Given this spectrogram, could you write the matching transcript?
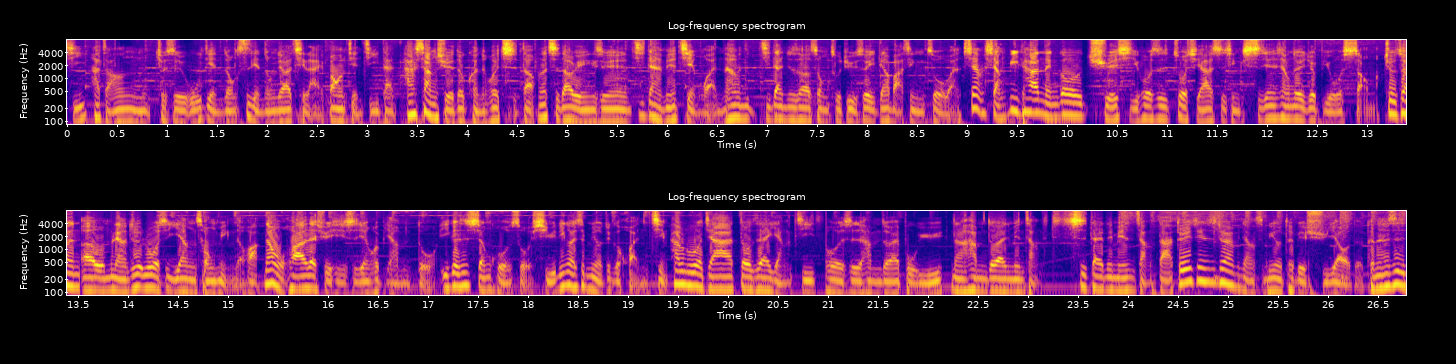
鸡，他早上就是五点钟、四点钟就要起来帮我捡鸡蛋，他上学都可能会迟到，那迟到原因是因为鸡蛋还没有捡完，然后鸡蛋就是要送出去，所以一定要把事情做完。像想必他能够学习或是做其他事情，时间相对就比我少嘛。就算呃我们俩就如果是一样聪明的话，那我花在学习时间会比他们多。一个是生活所需，另外是没有这个环境。他们如果家都在养鸡，或者是他们都在捕鱼，那他们都在那边长，是在那边长大，对于这件事对他们讲是没有特别需要的。可能是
